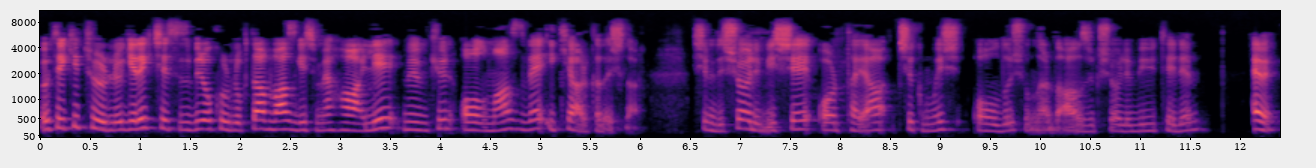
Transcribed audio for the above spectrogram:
Öteki türlü gerekçesiz bir okurluktan vazgeçme hali mümkün olmaz ve iki arkadaşlar. Şimdi şöyle bir şey ortaya çıkmış oldu. Şunları da azıcık şöyle büyütelim. Evet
